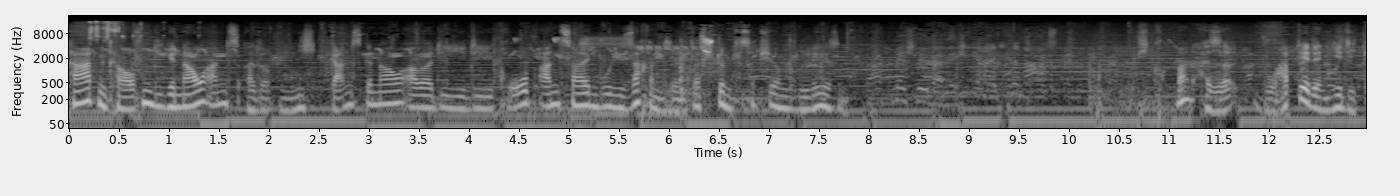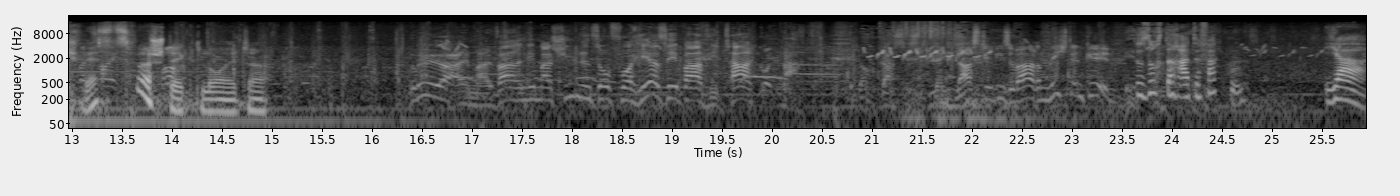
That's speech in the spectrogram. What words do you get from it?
Karten kaufen, die genau ans, also nicht ganz genau, aber die, die grob anzeigen, wo die Sachen sind. Das stimmt, das habe ich irgendwo gelesen. Wie kommt man, also, wo habt ihr denn hier die Quests versteckt, Leute? Früher einmal waren die Maschinen so vorhersehbar wie Tag und Nacht. Doch das ist längst. Lass dir diese Waren nicht entgehen. Du suchst nach Artefakten. Ja,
